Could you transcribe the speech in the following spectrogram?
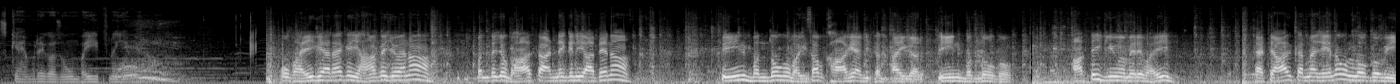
इस कैमरे का जूम भाई इतना ही है मेरा। वो भाई कह रहा है कि यहाँ पे जो है ना बंदे जो घास काटने के लिए आते हैं ना तीन बंदों को भाई साहब खा गया अभी तक टाइगर तीन बंदों को। आते ही क्यों है मेरे भाई? एहतियात करना चाहिए ना उन लोगों को भी।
